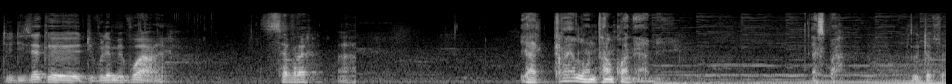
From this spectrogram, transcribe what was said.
Tu disais que tu voulais me voir, hein? C'est vrai. Très longtemps qu'on est amis. N'est-ce pas? Tout à fait.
